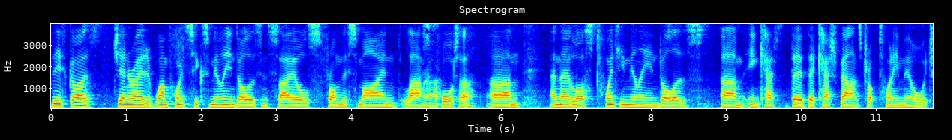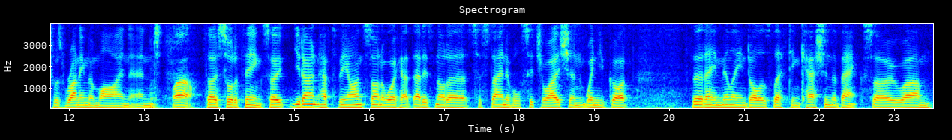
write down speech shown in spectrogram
these guys generated $1.6 million in sales from this mine last right. quarter, um, and they lost $20 million um, in cash. Their, their, cash balance dropped 20 mil, which was running the mine and wow. those sort of things. So you don't have to be Einstein to work out that is not a sustainable situation when you've got $13 million left in cash in the bank. So um,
